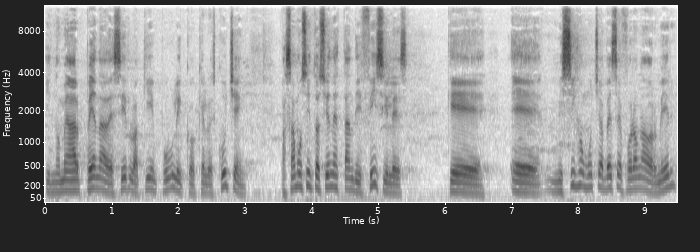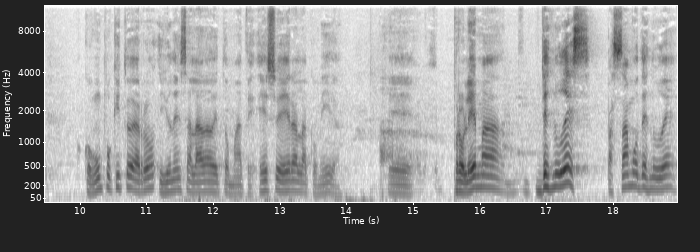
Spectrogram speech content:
y no me da pena decirlo aquí en público, que lo escuchen, pasamos situaciones tan difíciles que eh, mis hijos muchas veces fueron a dormir con un poquito de arroz y una ensalada de tomate. Eso era la comida. Eh, problema, desnudez, pasamos desnudez.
